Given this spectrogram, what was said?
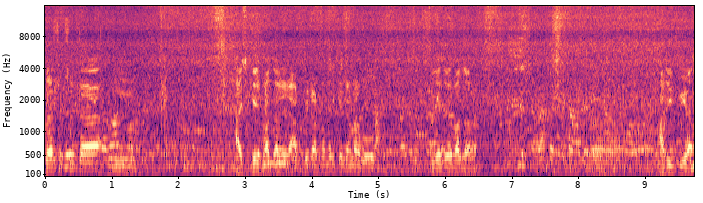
দর্শক শ্রোতা আজকের বাজারের আপডেট আপনাদেরকে জানাব। পেঁয়াজের বাজার হাজির পেঁয়াজ।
